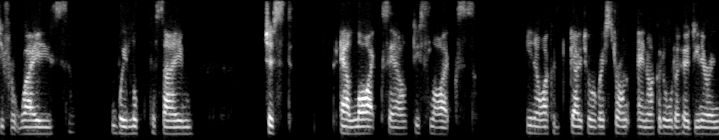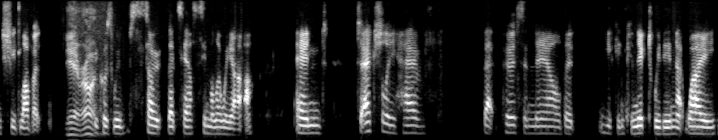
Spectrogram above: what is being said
different ways. We look the same. Just our likes, our dislikes. You know, I could go to a restaurant and I could order her dinner and she'd love it Yeah. Right. because we've so that's how similar we are. And to actually have that person now that you can connect with in that way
